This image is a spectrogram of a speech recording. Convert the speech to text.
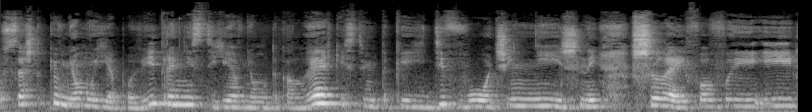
все, ж таки в ньому є повітряність, є в ньому така легкість, він такий дівочий, ніжний, шлейфовий і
